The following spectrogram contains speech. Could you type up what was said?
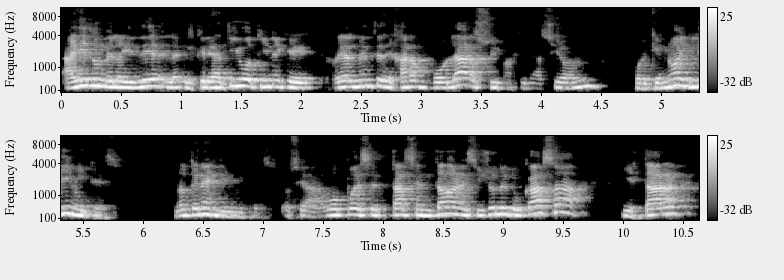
ahí es donde la idea, el creativo tiene que realmente dejar volar su imaginación porque no hay límites, no tenés límites. O sea, vos puedes estar sentado en el sillón de tu casa y estar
